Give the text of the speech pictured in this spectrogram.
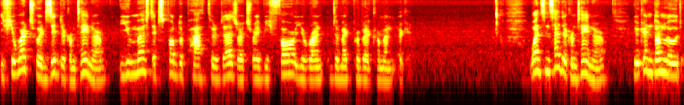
If you were to exit the container, you must export the path to the directory before you run the make prebuild command again. Once inside the container, you can download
